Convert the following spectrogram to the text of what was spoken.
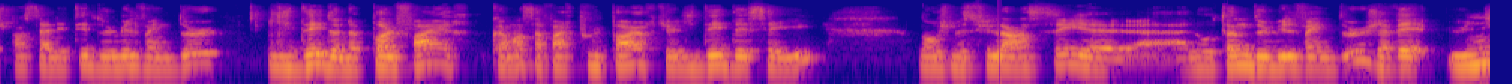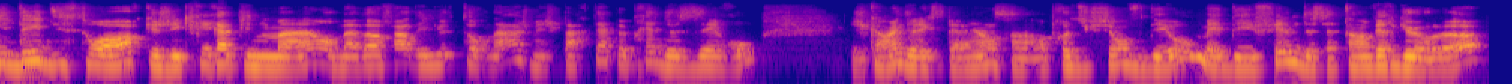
je pense à l'été 2022, l'idée de ne pas le faire commence à faire plus peur que l'idée d'essayer. Donc, je me suis lancé euh, à l'automne 2022. J'avais une idée d'histoire que j'ai écrit rapidement. On m'avait offert des lieux de tournage, mais je partais à peu près de zéro. J'ai quand même de l'expérience en, production vidéo, mais des films de cette envergure-là,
